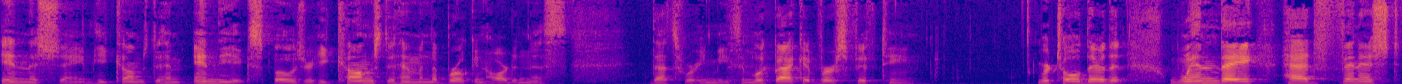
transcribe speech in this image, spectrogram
in the shame. He comes to him in the exposure. He comes to him in the brokenheartedness. That's where he meets him. Look back at verse 15. We're told there that when they had finished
